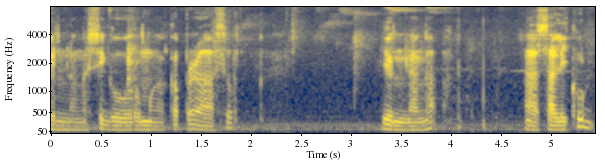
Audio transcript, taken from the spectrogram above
yun na nga siguro mga kapraso. Yun na nga. Nasa likod.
